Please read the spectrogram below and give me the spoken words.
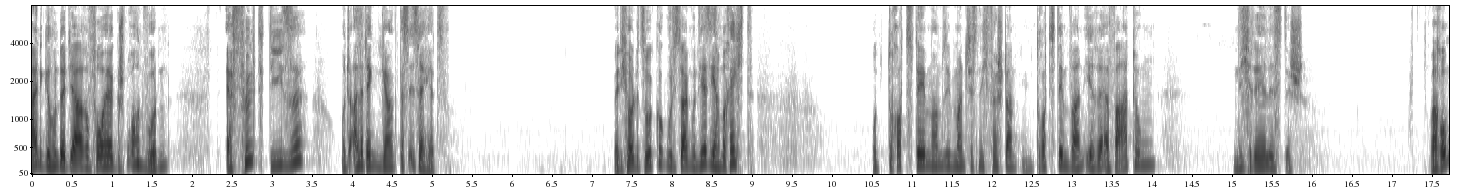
einige hundert Jahre vorher gesprochen wurden, erfüllt diese und alle denken, ja, das ist er jetzt. Wenn ich heute zurückgucke, würde ich sagen, ja, Sie haben recht. Und trotzdem haben sie manches nicht verstanden. Trotzdem waren ihre Erwartungen nicht realistisch. Warum?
